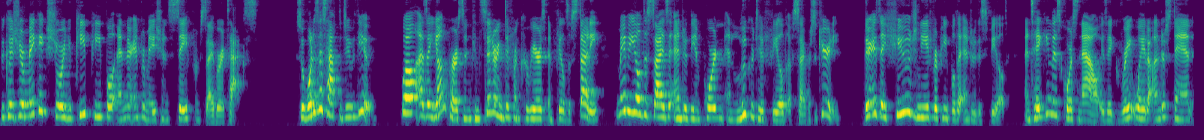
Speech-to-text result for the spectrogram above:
because you're making sure you keep people and their information safe from cyber attacks. So, what does this have to do with you? Well, as a young person considering different careers and fields of study, maybe you'll decide to enter the important and lucrative field of cybersecurity. There is a huge need for people to enter this field, and taking this course now is a great way to understand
